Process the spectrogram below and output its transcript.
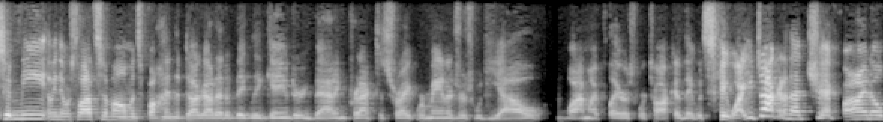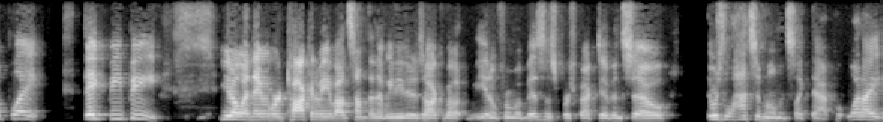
to me i mean there was lots of moments behind the dugout at a big league game during batting practice right where managers would yell why my players were talking they would say why are you talking to that chick behind no plate take bp you know and they were talking to me about something that we needed to talk about you know from a business perspective and so there was lots of moments like that but what i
